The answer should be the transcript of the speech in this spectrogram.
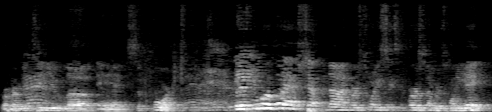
for her continued love and support. But if you will, go to Acts chapter 9, verse 26 and verse number 28.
